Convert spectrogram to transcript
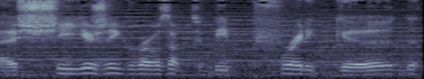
Uh, she usually grows up to be pretty good.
